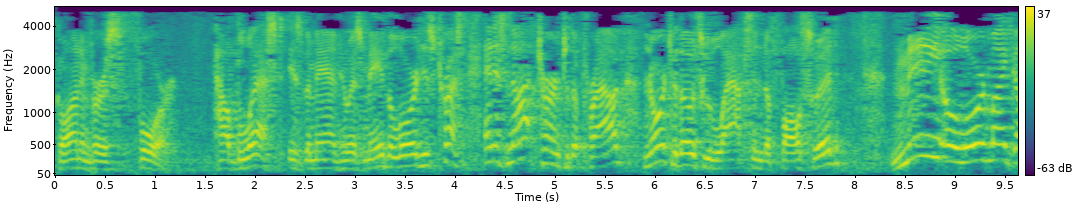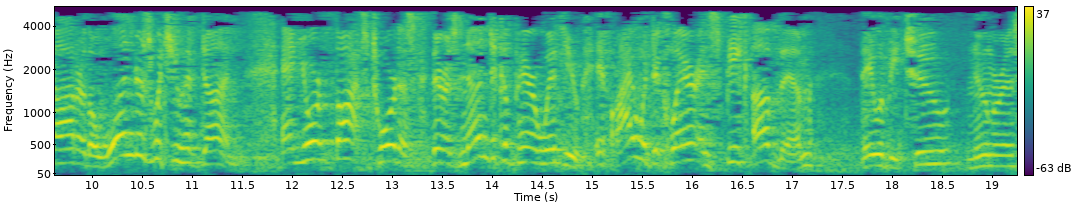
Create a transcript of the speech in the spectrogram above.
Go on in verse 4. How blessed is the man who has made the Lord his trust and has not turned to the proud, nor to those who lapse into falsehood. Many, O Lord my God, are the wonders which you have done, and your thoughts toward us. There is none to compare with you. If I would declare and speak of them, they would be too numerous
